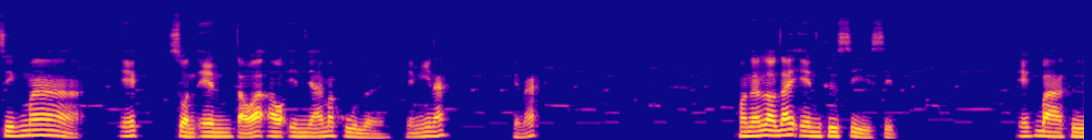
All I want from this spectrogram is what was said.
ซิกมา x ส่วน n แต่ว่าเอา n ย้ายมาคูณเลย อย่างนี้นะ เห็นไหมเพราะนั้นเราได้ n คือ 40 x bar คือ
